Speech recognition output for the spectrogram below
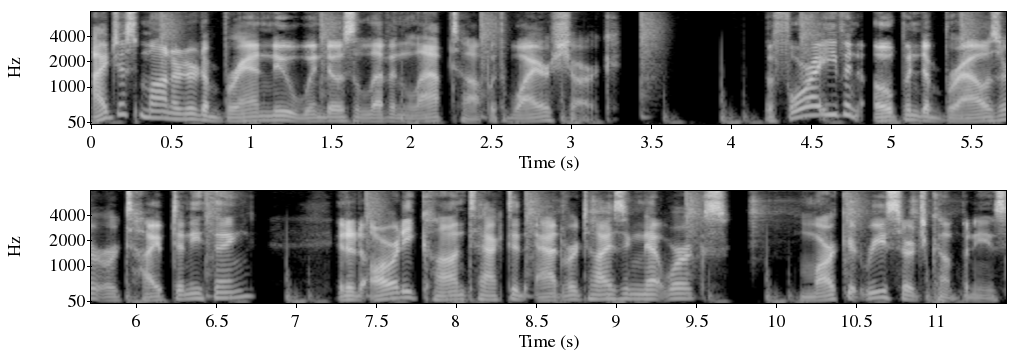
I just monitored a brand new Windows 11 laptop with Wireshark. Before I even opened a browser or typed anything, it had already contacted advertising networks, market research companies,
